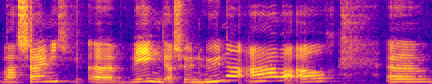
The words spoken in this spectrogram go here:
wahrscheinlich äh, wegen der schönen Hühner, aber auch äh,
